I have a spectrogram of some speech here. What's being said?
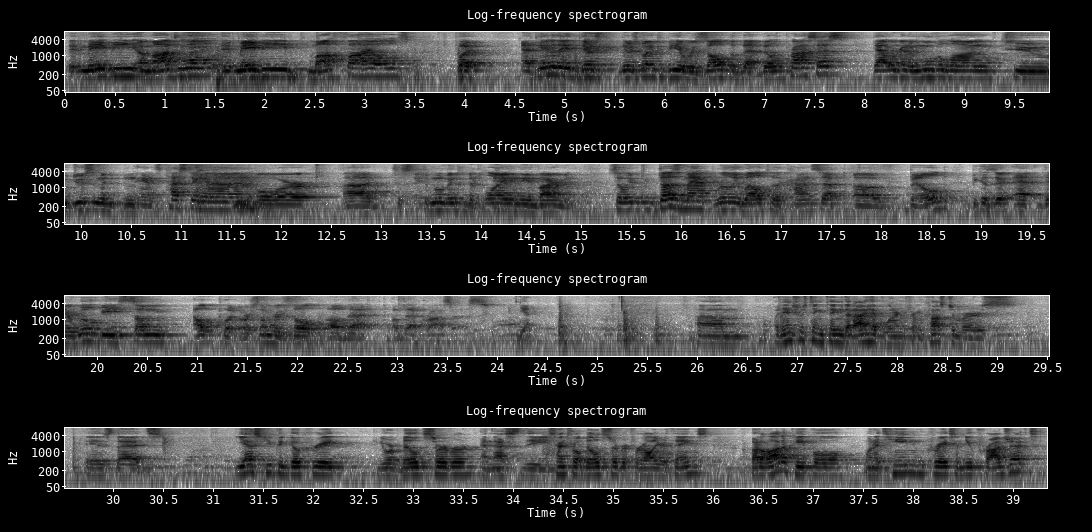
it may be a module, it may be MOF files, but at the end of the day, there's, there's going to be a result of that build process that we're gonna move along to do some enhanced testing on or uh, to, to move into deploying in the environment. So it does map really well to the concept of build because there, uh, there will be some output or some result of that, of that process. Yeah. Um, an interesting thing that I have learned from customers is that yes, you could go create your build server, and that's the central build server for all your things. But a lot of people, when a team creates a new project,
